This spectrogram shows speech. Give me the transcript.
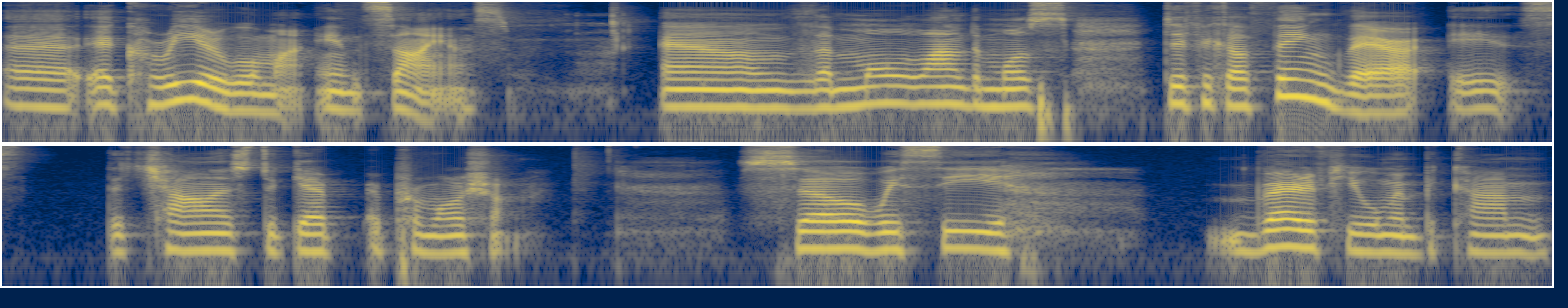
uh, a career woman in science. And the more, one of the most difficult thing there is the challenge to get a promotion. So we see very few women become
